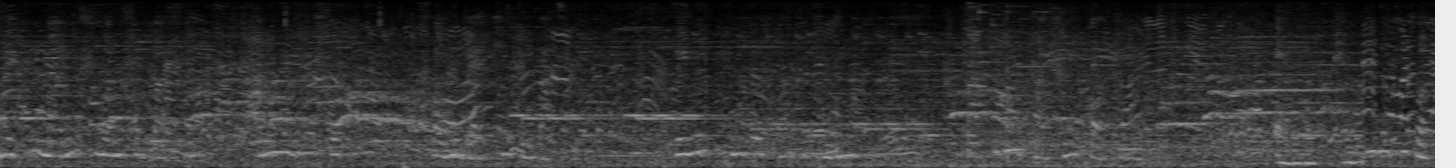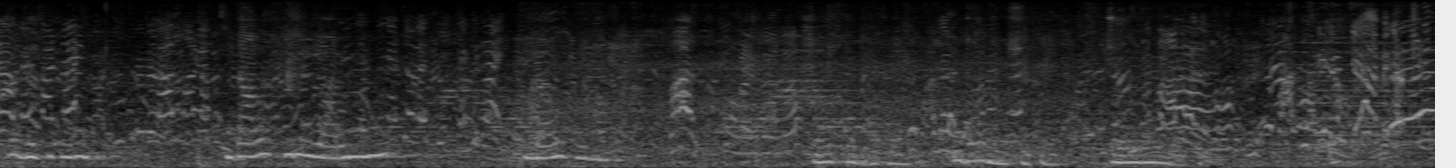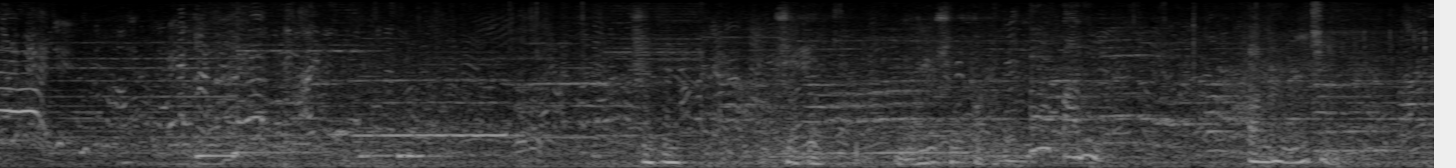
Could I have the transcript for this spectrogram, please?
যেখানে মানুষ মানুষের ধরে পাখিদের ভাষায় কথা আমরা নাকি পারেন দাও ফিরে এই অরণ্য দাও ফিরে সমুদ্র ভাবে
